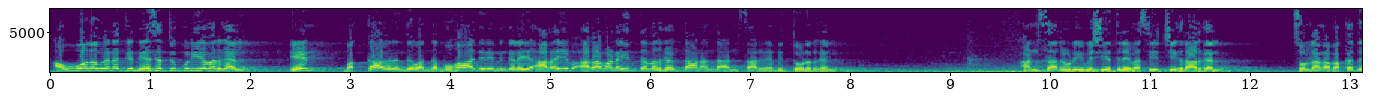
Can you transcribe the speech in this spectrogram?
அவ்வளவு எனக்கு நேசத்துக்குரியவர்கள். ஏன்? மக்காவிலிருந்து வந்த முஹாஜிரின்களை அரை அரவணைத்தவர்கள் தான் அந்த அன்சார் நபி தோழர்கள். அன்சாருடைய விஷயத்திலே வசிச்சுகிறார்கள் சொல்றாங்க வக்கது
